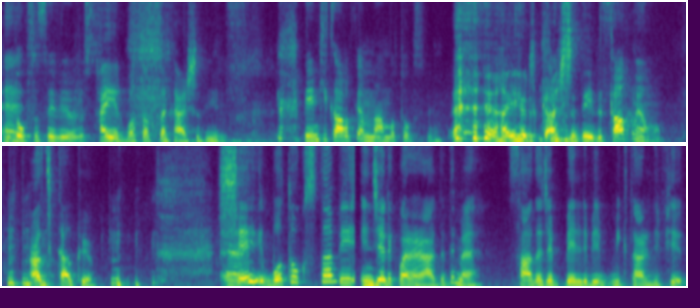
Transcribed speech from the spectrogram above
Evet. Botoksu seviyoruz. Hayır, botoksa karşı değiliz. Benimki kalkıyor mu ben botoksluyum? Hayır, karşı değiliz. Kalkmıyor mu? Azıcık kalkıyor. şey, botoksta bir incelik var herhalde değil mi? Sadece belli bir miktar lifi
